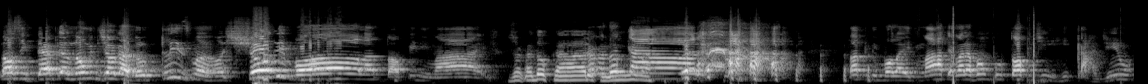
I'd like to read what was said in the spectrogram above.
nosso intérprete é o nome do jogador. Clisman, ó, show de bola, top demais. Jogador caro. Jogador cara. toque de bola aí de Marta. Agora vamos pro toque de Ricardinho.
